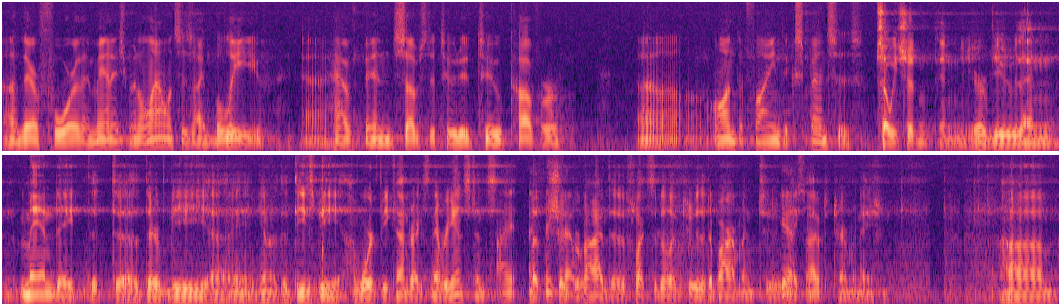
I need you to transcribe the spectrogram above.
Uh, therefore, the management allowances, I believe, uh, have been substituted to cover uh, undefined expenses. So we shouldn't, in your view, then mandate that uh, there be, uh, you know, that these be award fee contracts in every instance, I, I but should provide the flexibility to the department to yes, make that I, determination. Um,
